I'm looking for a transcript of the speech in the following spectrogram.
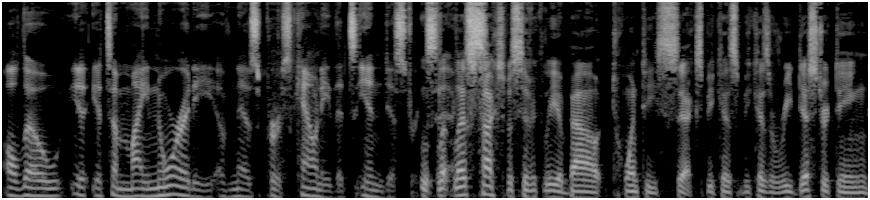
Although it's a minority of Nez Perce County that's in District 6. Let's talk specifically about 26 because because of redistricting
